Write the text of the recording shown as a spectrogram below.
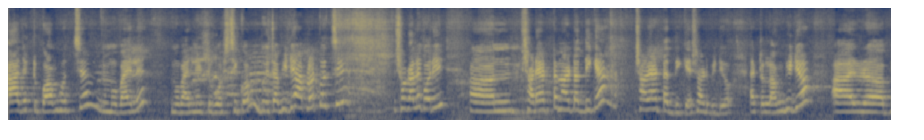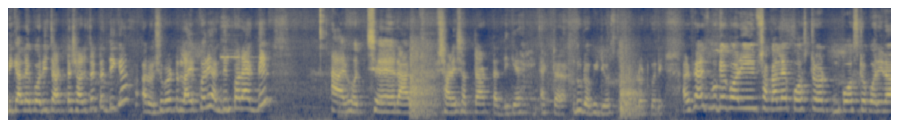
কাজ একটু কম হচ্ছে, মোবাইলে। মোবাইল নিয়ে একটু বসছি কম। দুইটা ভিডিও আপলোড করছি সকালে করি সাড়ে আটটা, নয়টার দিকে, সাড়ে আটটার দিকে শর্ট ভিডিও একটা লং ভিডিও আর বিকালে করি চারটা, সাড়ে চারটার দিকে, আর ওই সময় একটা লাইভ করি একদিন পর একদিন, আর হচ্ছে রাত সাড়ে সাতটা, আটটার দিকে একটা, দুটো ভিডিও আপলোড করি। আর ফেসবুকে করি, সকালে পোস্ট পোস্টও করি না,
